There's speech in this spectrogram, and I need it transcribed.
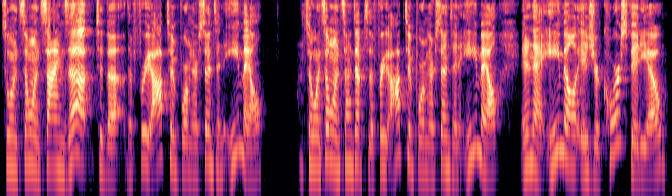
So when someone signs up to the, the free opt-in form, they're sent an email so when someone signs up to the free opt-in form, they're sent an email, and in that email is your course video.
